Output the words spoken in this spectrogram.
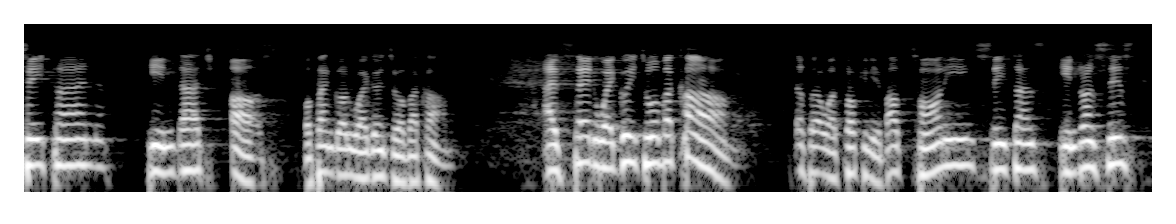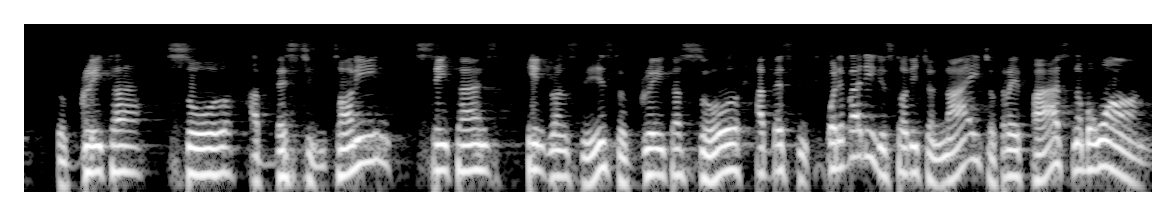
Satan hindered us. But thank God we're going to overcome. I said we're going to overcome. That's why we're talking about turning Satan's hindrances to greater soul harvesting. Turning Satan's hindrances to greater soul harvesting. We're dividing the study tonight to three parts. Number one,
